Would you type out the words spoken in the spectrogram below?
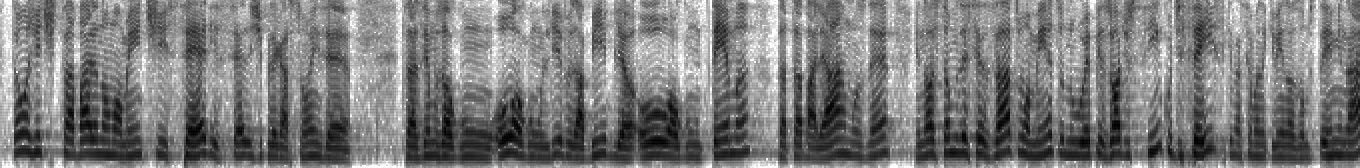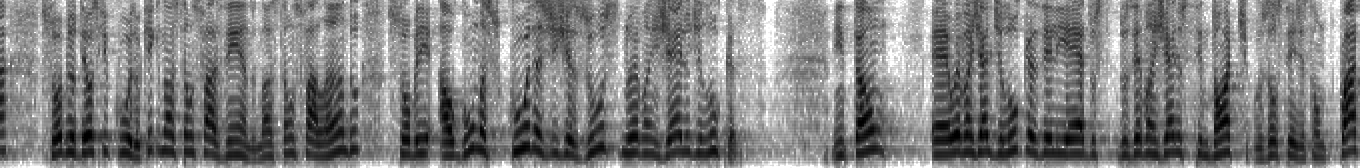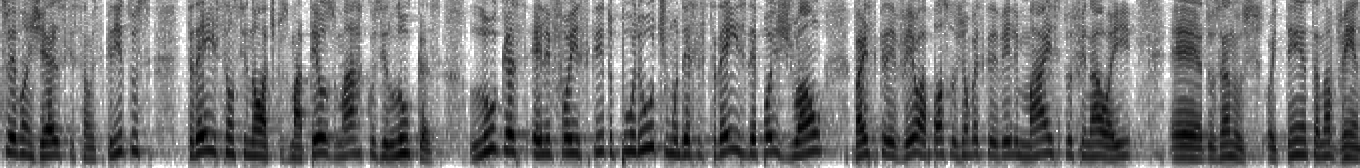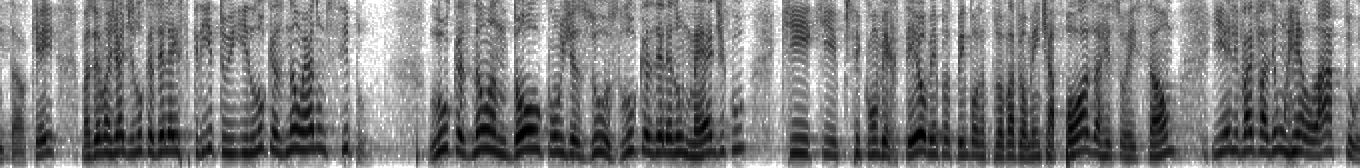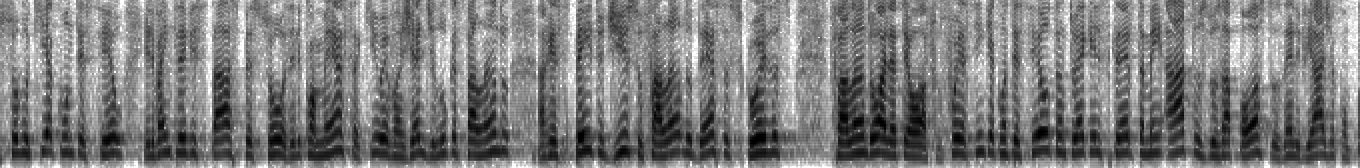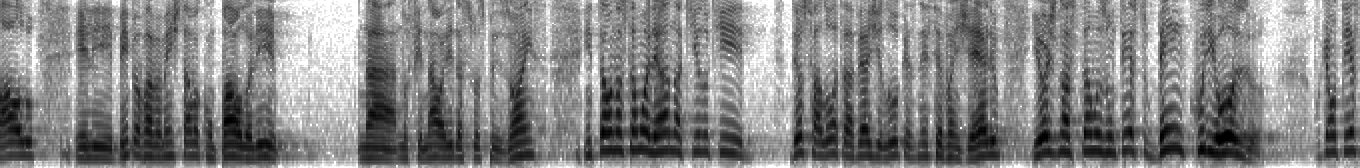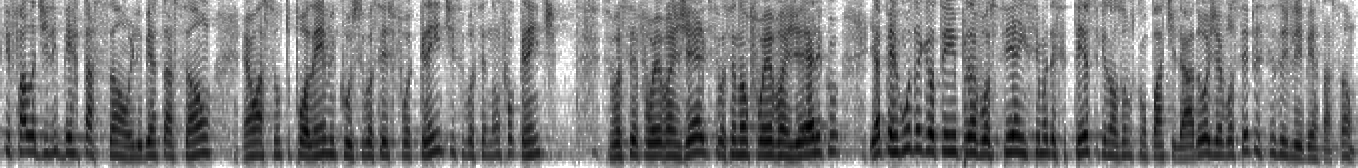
Então a gente trabalha normalmente séries, séries de pregações, é, trazemos algum ou algum livro da Bíblia ou algum tema para trabalharmos, né? E nós estamos nesse exato momento no episódio 5 de 6, que na semana que vem nós vamos terminar, sobre o Deus que cura. O que, que nós estamos fazendo? Nós estamos falando sobre algumas curas de Jesus no Evangelho de Lucas. Então, é, o Evangelho de Lucas ele é dos, dos, evangelhos sinóticos, ou seja, são quatro evangelhos que são escritos, três são sinóticos, Mateus, Marcos e Lucas. Lucas ele foi escrito por último desses três, depois João vai escrever, o apóstolo João vai escrever ele mais para o final aí é, dos anos 80, 90, ok? Mas o Evangelho de Lucas ele é escrito e, e Lucas não era um discípulo. Lucas não andou com Jesus. Lucas ele era um médico que, que se converteu, bem, bem, provavelmente após a ressurreição, e ele vai fazer um relato sobre o que aconteceu. Ele vai entrevistar as pessoas. Ele começa aqui o Evangelho de Lucas falando a respeito disso, falando dessas coisas, falando: olha, Teófilo, foi assim que aconteceu. Tanto é que ele escreve também Atos dos Apóstolos. Né? Ele viaja com Paulo. Ele bem provavelmente estava com Paulo ali na, no final ali das suas prisões. Então, nós estamos olhando aquilo que Deus falou através de Lucas nesse evangelho, e hoje nós estamos um texto bem curioso, porque é um texto que fala de libertação, e libertação é um assunto polêmico se você for crente, se você não for crente, se você for evangélico, se você não for evangélico. E a pergunta que eu tenho para você, em cima desse texto que nós vamos compartilhar hoje, é: você precisa de libertação?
